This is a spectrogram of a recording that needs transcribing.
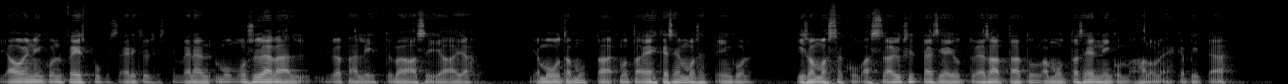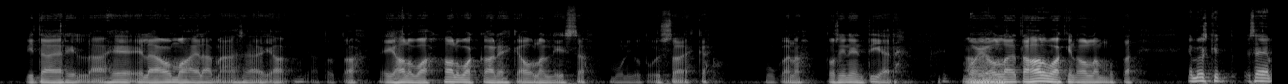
jaoin niin kuin Facebookissa erityisesti meidän mummun syövään, syöpään liittyvää asiaa ja, ja muuta, mutta, mutta ehkä semmoiset niin kuin isommassa kuvassa yksittäisiä juttuja saattaa tulla, mutta sen niin kuin mä haluan ehkä pitää, pitää erillään. He elää omaa elämäänsä ja, ja tota, ei halua, haluakaan ehkä olla niissä mun jutuissa ehkä mukana. Tosin en tiedä. Voi olla, että haluakin olla, mutta ja myöskin se,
